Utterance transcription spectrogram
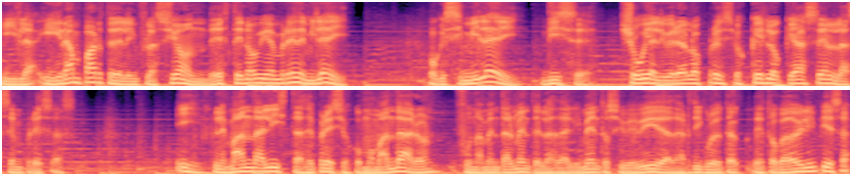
Y, la, y gran parte de la inflación de este noviembre es de Milei. Porque si Milei dice, yo voy a liberar los precios, ¿qué es lo que hacen las empresas? Y les manda listas de precios como mandaron, fundamentalmente las de alimentos y bebidas, de artículos de, to- de tocado y limpieza,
